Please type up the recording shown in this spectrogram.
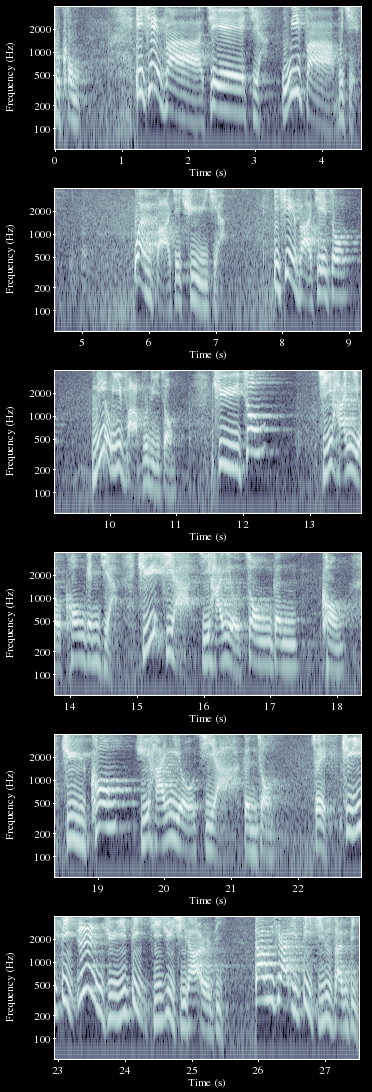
不空，一切法皆假，无一法不假，万法皆趋于假，一切法皆中，没有一法不离中，举中。即含有空跟假，举假即含有中跟空，举空即含有假跟中，所以举一地，任举一地即具其他二地，当下一地即是三地，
